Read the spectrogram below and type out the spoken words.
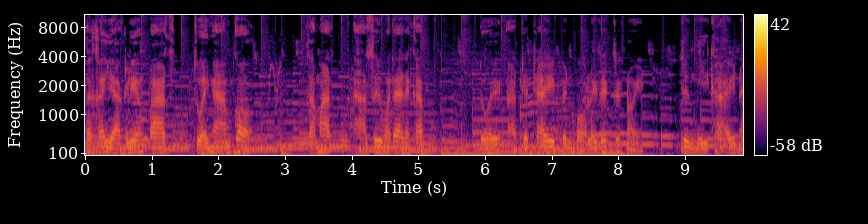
ถ้าใครอยากเลี้ยงปลาสวยงามก็สามารถหาซื้อมาได้นะครับ โดยอาจจะใช้เป็นบ่อเล็กๆสักหน่อย ซึ่งมีขายใน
